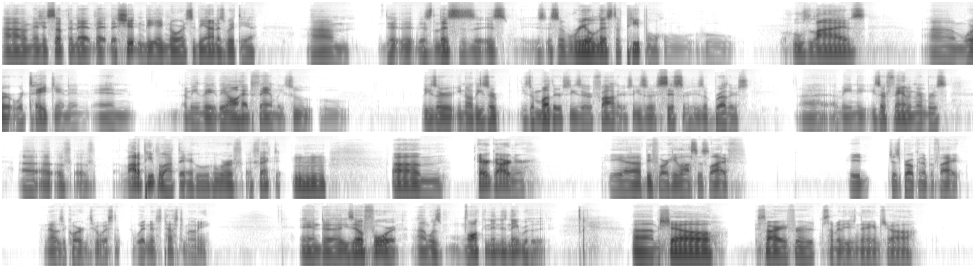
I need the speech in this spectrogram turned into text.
um, and it's something that, that that shouldn't be ignored. To be honest with you, um, the, the, this list is is is, is a real list of people who who whose lives um, were were taken, and and I mean they they all had families who who these are you know these are these are mothers, these are fathers, these are sisters, these are brothers. Uh, I mean, these are family members uh, of of a lot of people out there who who were affected. Mm-hmm. Um, Eric Garner, he uh, before he lost his life, he'd just broken up a fight, and that was according to witness testimony. And uh, Ezell Ford uh, was walking in his neighborhood. Uh, Michelle, sorry for some of these names, y'all.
